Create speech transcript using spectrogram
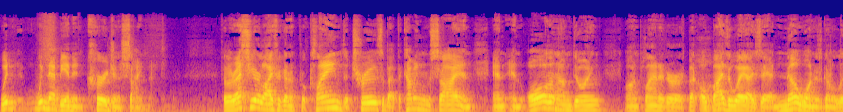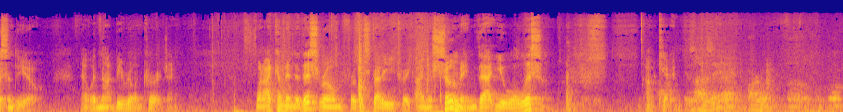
Wouldn't wouldn't that be an encouraging assignment? For the rest of your life, you're going to proclaim the truths about the coming Messiah and, and, and all that I'm doing on planet Earth. But oh, by the way, Isaiah, no one is going to listen to you. That would not be real encouraging when I come into this room for the study each week, I'm assuming that you will listen. I'm kidding. Uh, is Isaiah part of uh, the book,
